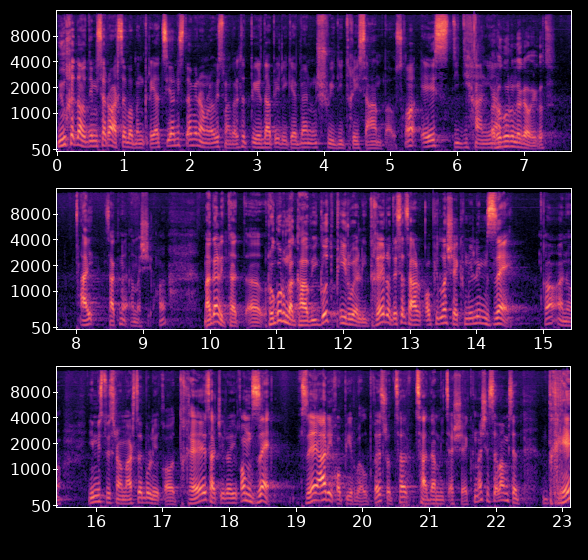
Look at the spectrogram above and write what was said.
მიუხედავად იმისა, რომ არსებობენ კრეაციონისტები, რომლებიც მაგალითად პირდაპირ იგებენ 7 დღის ამბავს, ხო? ეს დიდი ხანია. როგორ უნდა გავიგოთ? აი, საქმე ამაშია, ხო? მაგალითად, როგორ უნდა გავიგოთ პირველი დღე, როდესაც არ ყოფილა შექმნილი მზე, ხო? ანუ იმისთვის რომ არსებული იყო დღე, საჭირო იყო მზე. მზე არ იყო პირველ დღეს, როცა ცადამიწა შექმნა, შესაბამისად, დღე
